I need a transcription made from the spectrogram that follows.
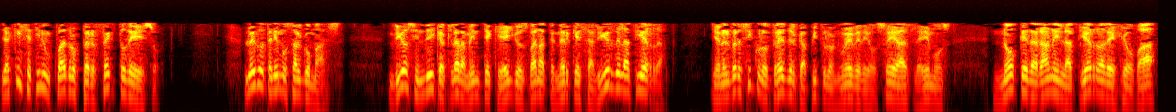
Y aquí se tiene un cuadro perfecto de eso. Luego tenemos algo más. Dios indica claramente que ellos van a tener que salir de la tierra. Y en el versículo tres del capítulo nueve de Oseas leemos, No quedarán en la tierra de Jehová,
